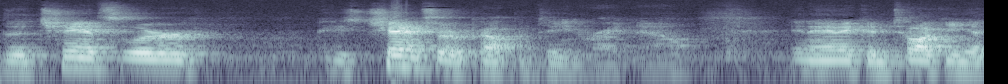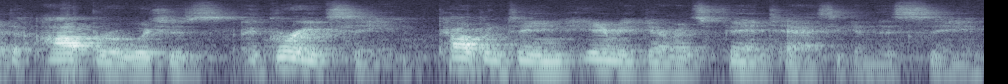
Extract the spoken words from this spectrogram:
the Chancellor. He's Chancellor Palpatine right now, and Anakin talking at the opera, which is a great scene. Palpatine, Ian McDiarmid's fantastic in this scene.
